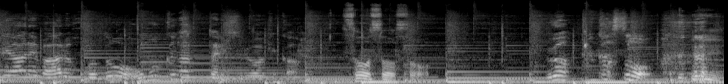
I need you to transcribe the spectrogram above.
であればあるほど重くなったりするわけか。そうそうそう。うわ深そう。うん。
